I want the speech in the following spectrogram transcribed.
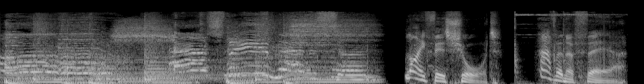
Oh, Ashley Madison. Life is short. Have an affair.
